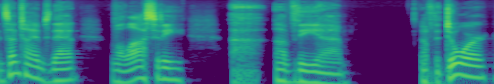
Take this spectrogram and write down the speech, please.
And sometimes that velocity uh, of the uh, of the door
